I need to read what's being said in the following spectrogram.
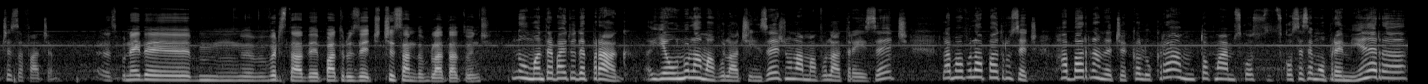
Ce să facem? Spuneai de mm, vârsta de 40, ce s-a întâmplat atunci? Nu, mă întrebai tu de prag. Eu nu l-am avut la 50, nu l-am avut la 30, l-am avut la 40. Habar n-am de ce, că lucram, tocmai am scos, scosesem o premieră,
